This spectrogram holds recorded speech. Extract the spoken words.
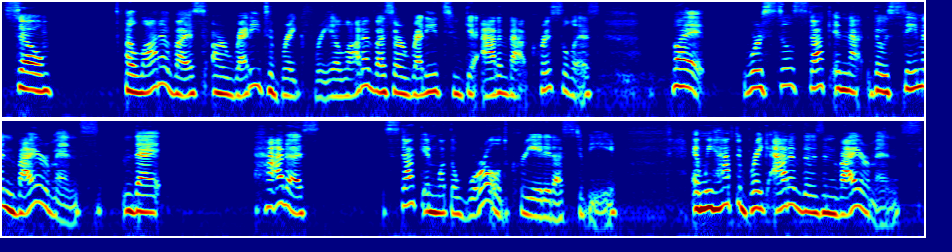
So a lot of us are ready to break free. A lot of us are ready to get out of that chrysalis, but we're still stuck in that, those same environments that had us stuck in what the world created us to be. And we have to break out of those environments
